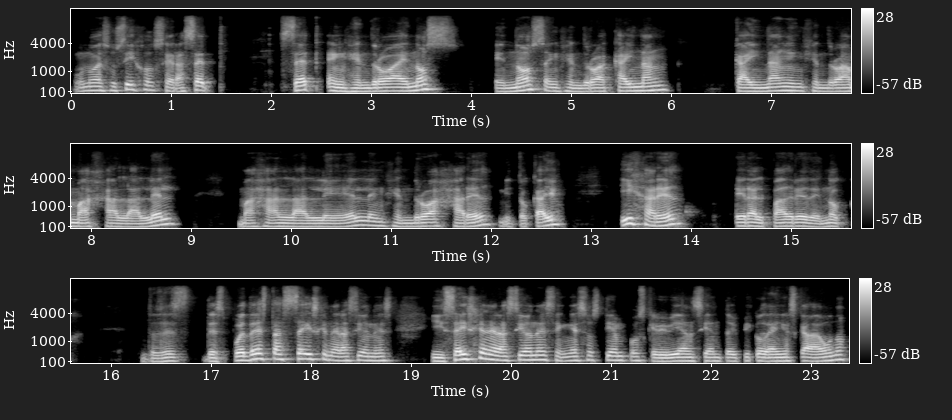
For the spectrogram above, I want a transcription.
uno de sus hijos era Set. Set engendró a Enos, Enos engendró a Cainán, Cainán engendró a Mahalalel, Mahalaleel engendró a Jared, mi tocayo, y Jared era el padre de Enoch. Entonces, después de estas seis generaciones y seis generaciones en esos tiempos que vivían ciento y pico de años cada uno,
